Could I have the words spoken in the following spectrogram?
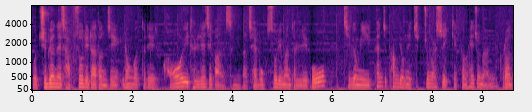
뭐 주변의 잡소리라든지 이런 것들이 거의 들리지가 않습니다. 제 목소리만 들리고 지금 이 편집 환경에 집중할 수 있게끔 해주는 그런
